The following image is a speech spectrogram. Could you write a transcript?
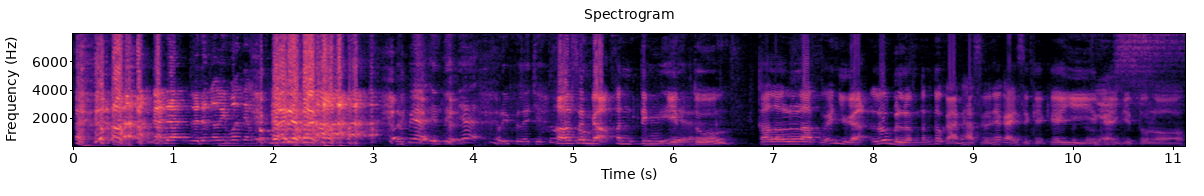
Gak ada gak ada kalimat yang nggak ada. tapi ya intinya privilege itu hal nggak penting Iya. itu kalau lu lakuin juga lu belum tentu kan hasilnya kayak si KKI Betul. kayak Yes. gitu loh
